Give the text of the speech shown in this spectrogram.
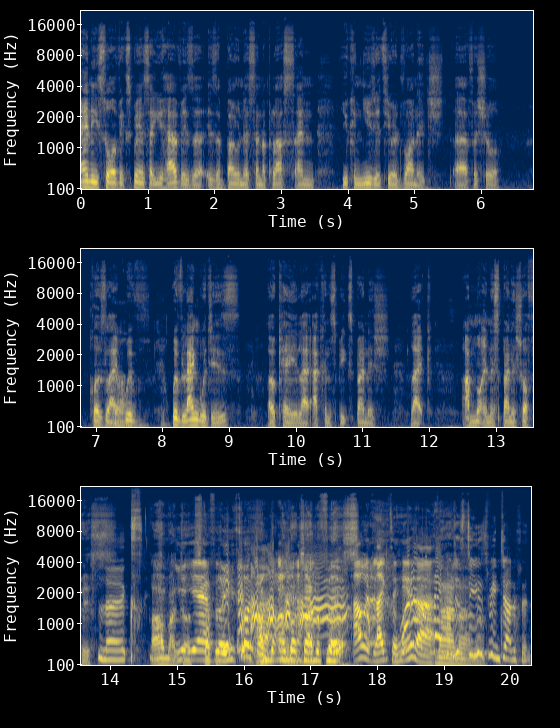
any sort of experience that you have is a is a bonus and a plus, and you can use it to your advantage uh, for sure. Because like Oh. with with languages, okay, like I can speak Spanish, like. I'm not in the Spanish office. Looks. Oh my god! yeah, stop Flo, it. you clocked I'm not, I'm not trying to flex. I would like to hear that. languages nah, Just do you speak, Jonathan?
